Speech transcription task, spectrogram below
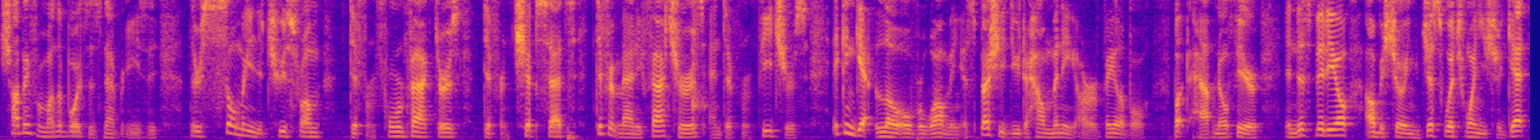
Shopping for motherboards is never easy. There's so many to choose from, different form factors, different chipsets, different manufacturers, and different features. It can get a little overwhelming, especially due to how many are available. But have no fear, in this video, I'll be showing you just which one you should get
